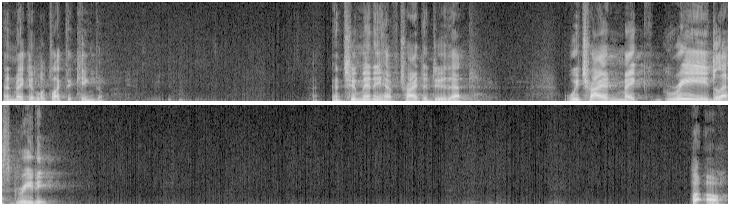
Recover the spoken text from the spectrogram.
and make it look like the kingdom. And too many have tried to do that. We try and make greed less greedy. Uh oh.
